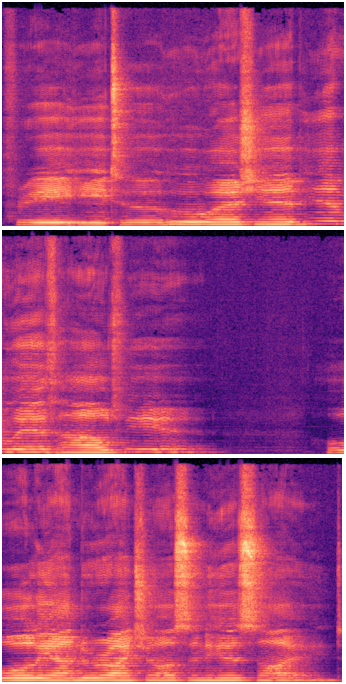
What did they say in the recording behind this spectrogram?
free to worship Him without fear, holy and righteous in His sight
